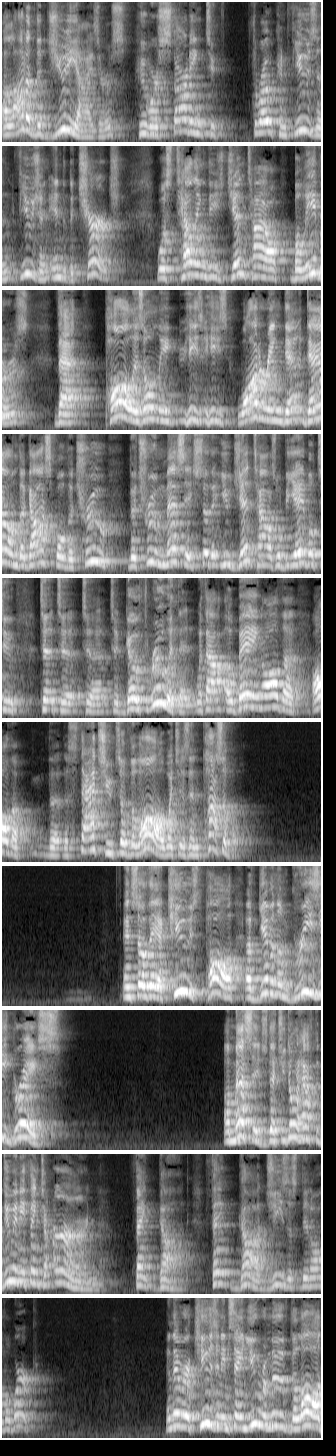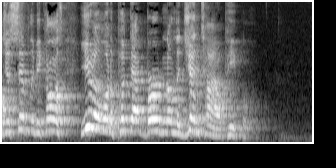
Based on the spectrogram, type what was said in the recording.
A lot of the Judaizers who were starting to throw confusion, fusion into the church was telling these Gentile believers that Paul is only, he's, he's watering down the gospel, the true, the true message, so that you Gentiles will be able to to, to, to, to go through with it without obeying all the, all the, the, the statutes of the law, which is impossible. And so they accused Paul of giving them greasy grace. A message that you don't have to do anything to earn. Thank God. Thank God Jesus did all the work. And they were accusing him, saying, You removed the law just simply because you don't want to put that burden on the Gentile people.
